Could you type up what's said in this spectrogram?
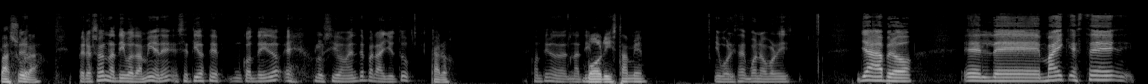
basura. Pero eso es nativo también, ¿eh? Ese tío hace un contenido exclusivamente para YouTube. Claro. Es contenido nativo. Boris también. Y Boris, bueno, Boris. Ya, pero el de Mike este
